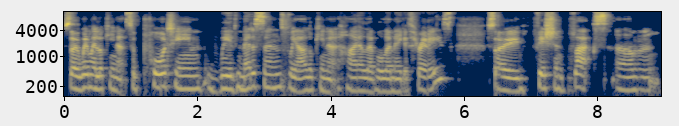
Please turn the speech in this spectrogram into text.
so when we're looking at supporting with medicines, we are looking at higher level omega 3s. So fish and flax um,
